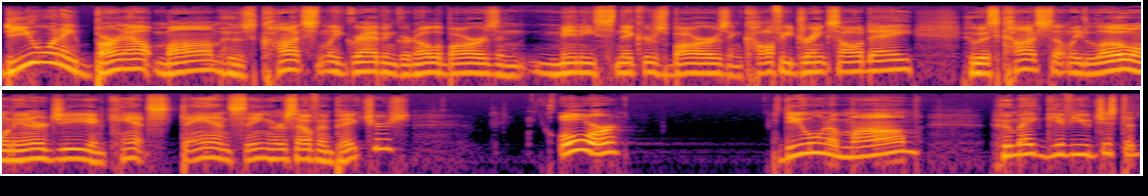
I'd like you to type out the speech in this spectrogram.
do you want a burnout mom who's constantly grabbing granola bars and mini Snickers bars and coffee drinks all day, who is constantly low on energy and can't stand seeing herself in pictures? Or do you want a mom who may give you just a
